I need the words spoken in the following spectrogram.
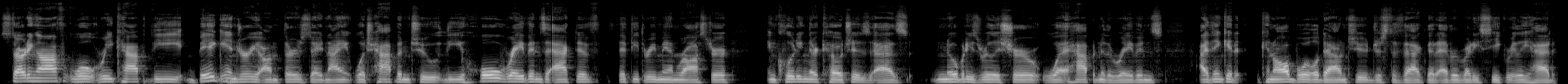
Starting off, we'll recap the big injury on Thursday night, which happened to the whole Ravens active 53 man roster, including their coaches, as nobody's really sure what happened to the Ravens. I think it can all boil down to just the fact that everybody secretly had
